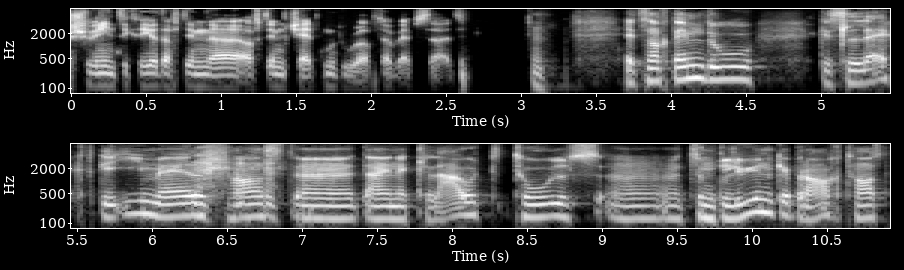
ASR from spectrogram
schön integriert auf dem, auf dem Chat-Modul auf der Website. Jetzt, nachdem du geslackt, geemailt hast, äh, deine Cloud-Tools äh, zum Glühen gebracht hast,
